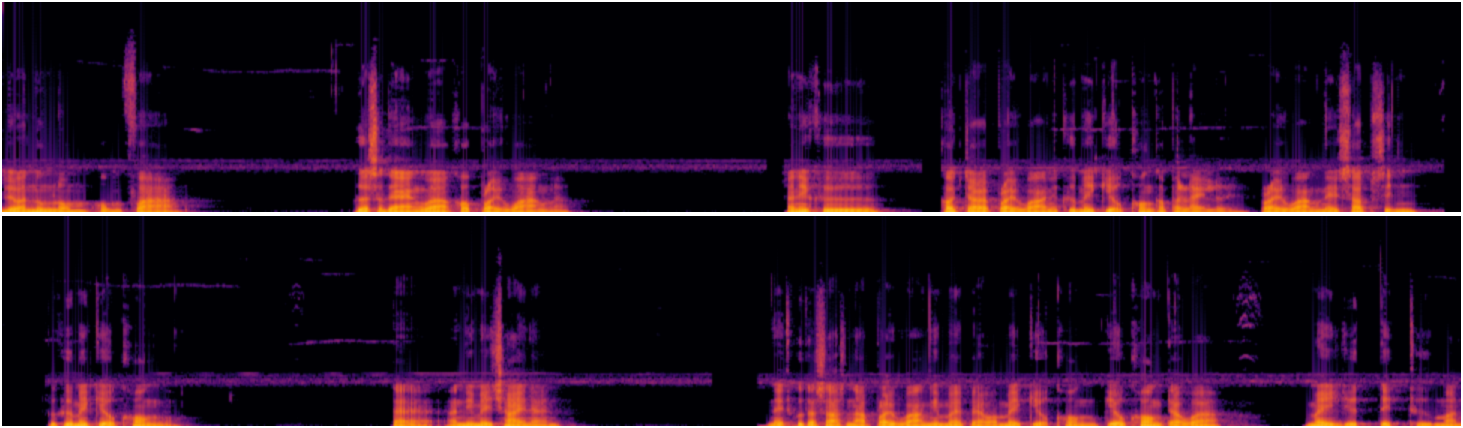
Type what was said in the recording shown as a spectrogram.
เรียกว่านุ่งลมผมฟ้า เพื่อแสดงว่าเขาปล่อยวางแล้ว อันนี้คือ เข้าใจว่าปล่อยวางเนี่ยคือไม่เกี่ยวข้องกับอะไรเลย ปล่อยวางในทรัพย์สิน ก็คือไม่เกี่ยวข้อง แต่อันนี้ไม่ใช่นะ ในพุทธศาสนาปล่อยวางนี่ไม่แปลว่าไม่เกี่ยวข้อง เกี่ยวข้องแต่ว่าไม่ยึดติดถือมั่น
